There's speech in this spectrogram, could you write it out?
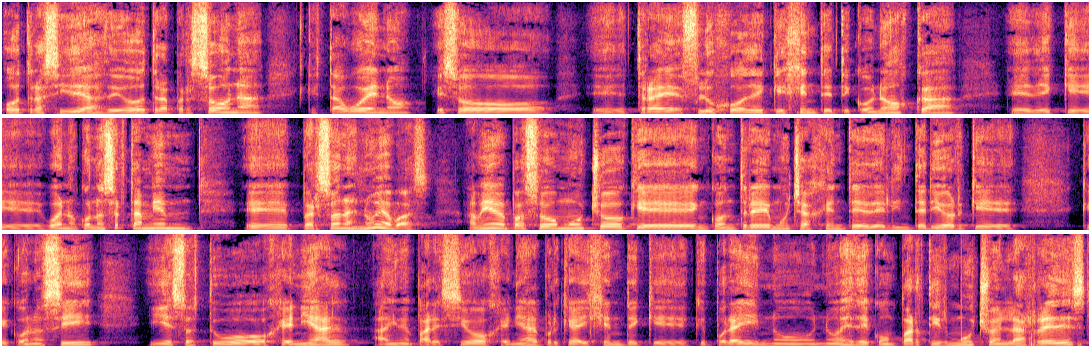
otras ideas de otra persona, que está bueno. Eso trae flujo de que gente te conozca, de que, bueno, conocer también personas nuevas. A mí me pasó mucho que encontré mucha gente del interior que, que conocí y eso estuvo genial, a mí me pareció genial porque hay gente que, que por ahí no, no, es de compartir mucho en las redes,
